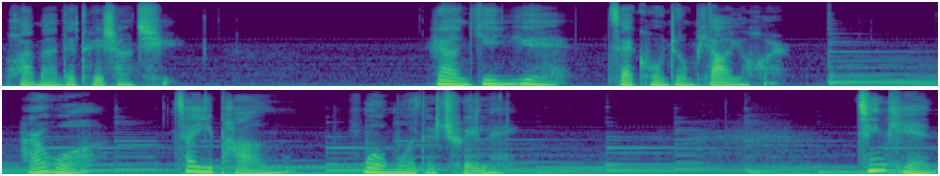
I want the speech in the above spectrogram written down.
缓慢的推上去，让音乐在空中飘一会儿，而我在一旁默默的垂泪。今天，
